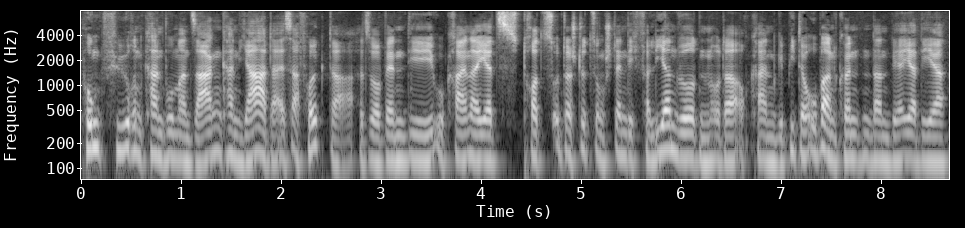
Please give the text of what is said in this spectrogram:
Punkt führen kann, wo man sagen kann, ja, da ist Erfolg da. Also wenn die Ukrainer jetzt trotz Unterstützung ständig verlieren würden oder auch kein Gebiet erobern könnten, dann wäre ja der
